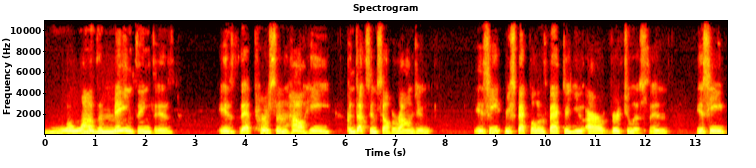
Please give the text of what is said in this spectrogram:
Well, one of the main things is is that person how he conducts himself around you. Is he respectful of the fact that you are virtuous, and is he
